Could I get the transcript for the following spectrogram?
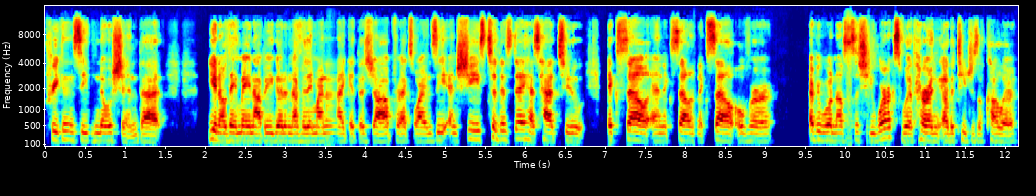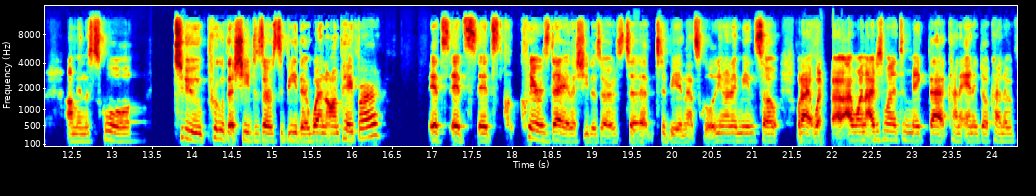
preconceived notion that you know they may not be good enough or they might not get this job for x y and z. And she's to this day has had to excel and excel and excel over everyone else that she works with her and the other teachers of color um, in the school to prove that she deserves to be there. When on paper it's it's it's clear as day that she deserves to to be in that school you know what i mean? So what i what i want i just wanted to make that kind of anecdote kind of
